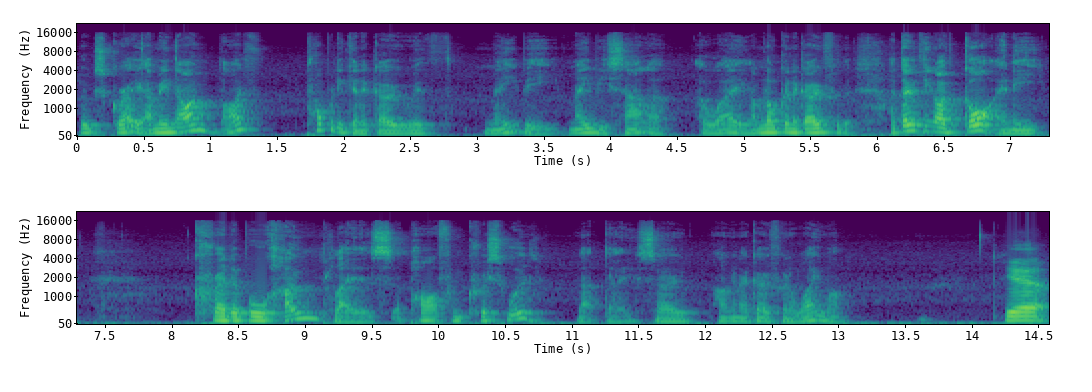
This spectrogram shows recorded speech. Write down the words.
looks great. I mean, I'm I'm probably going to go with maybe maybe Salah away. I'm not going to go for the. I don't think I've got any credible home players apart from Chris Wood that day, so I'm going to go for an away one. Yeah,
